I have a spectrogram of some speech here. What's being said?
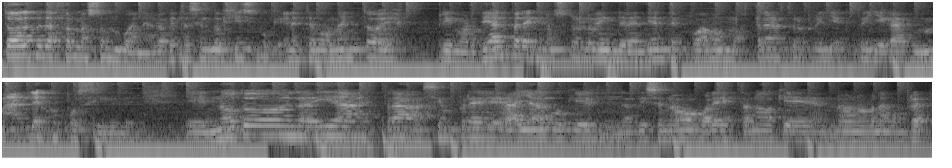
Todas las plataformas son buenas, lo que está haciendo Facebook en este momento es primordial para que nosotros los independientes podamos mostrar nuestro proyecto y llegar más lejos posible. Eh, no todo en la vida es siempre hay algo que nos dice no por esto, no, que no nos van a comprar.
